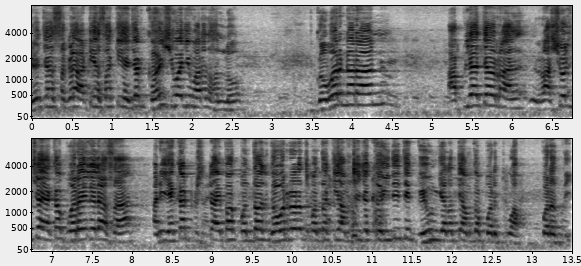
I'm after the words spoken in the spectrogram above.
हे ज्या सगळ्या अटी आसा की हेजेर खंय शिवाजी महाराज हल्लो. गव्हर्नरान आपल्या त्या रा राशोलच्या एका बरयलेलें आसा आणि एका टायपाक म्हणतात गव्हर्नरच म्हणतात की आमचे जे कैदी ते घेऊन गेला ते आमकां परत परत दी.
